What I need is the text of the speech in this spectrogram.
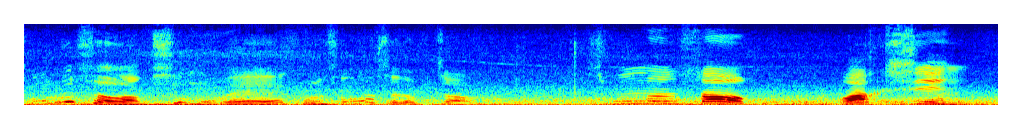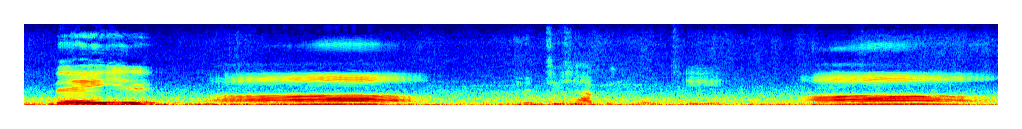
속눈썹 왁싱 왜? 그런 속눈썹이 없잖아 속눈썹, 왁싱, 네일, 아, 뷰티샵인 거지. 아.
